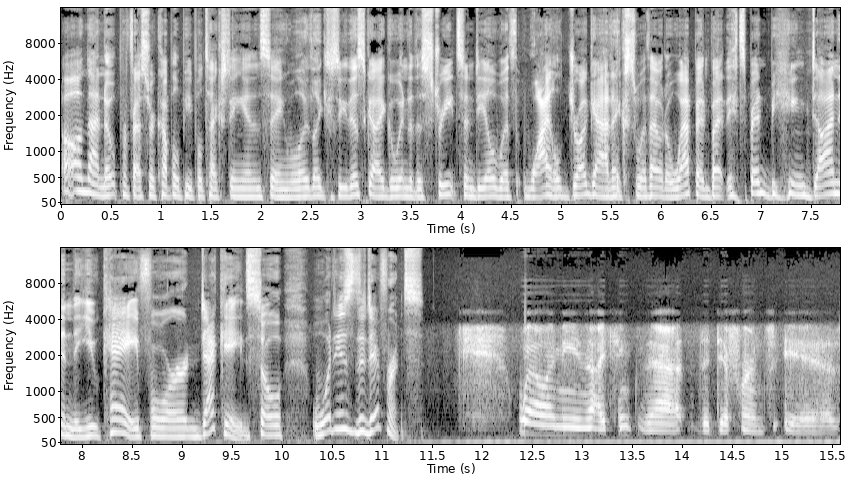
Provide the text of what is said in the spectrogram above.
On that note, Professor, a couple of people texting in and saying, well, I'd like to see this guy go into the streets and deal with wild drug addicts without a weapon, but it's been being done in the UK for decades. So, what is the difference? Well, I mean, I think that the difference is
